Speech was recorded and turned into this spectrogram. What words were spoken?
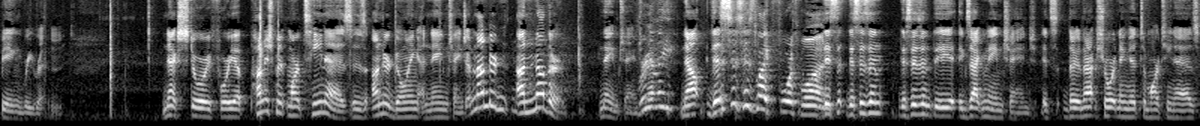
being rewritten. Next story for you. Punishment Martinez is undergoing a name change. And under, another name change. Really? Now This is his like fourth one. this this isn't this isn't the exact name change. It's they're not shortening it to Martinez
